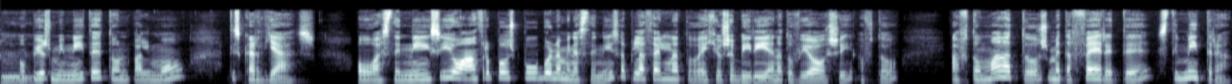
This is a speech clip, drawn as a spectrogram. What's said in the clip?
ο οποίος μιμείται τον παλμό της καρδιάς. Ο ασθενής ή ο άνθρωπος που μπορεί να μην ασθενής, απλά θέλει να το έχει ως εμπειρία, να το βιώσει αυτό, αυτομάτως μεταφέρεται στη μήτρα.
